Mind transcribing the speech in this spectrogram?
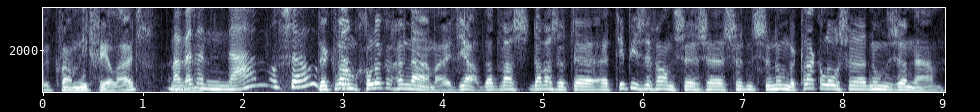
er kwam niet veel uit. Maar wel een naam of zo? Er kwam gelukkig een naam uit, ja. Dat was, dat was het, het typische van. Ze, ze, ze, ze noemden klakkeloos noemden ze een naam.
